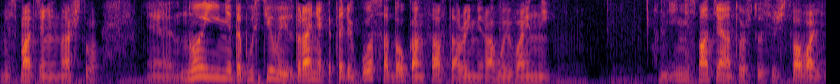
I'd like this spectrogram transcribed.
несмотря ни на что, э, но и не допустила избрания католикоса до конца Второй мировой войны. И несмотря на то, что существовали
